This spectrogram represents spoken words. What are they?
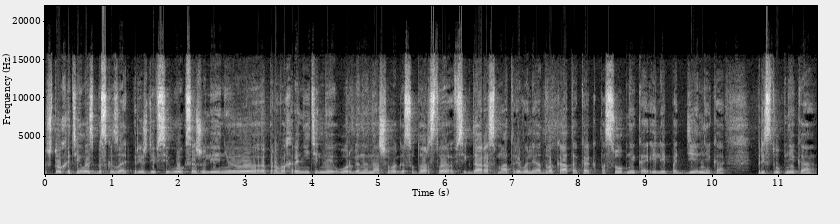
Что хотелось бы сказать? Прежде всего, к сожалению, правоохранительные органы нашего государства всегда рассматривали адвоката как пособника или поддельника преступника,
